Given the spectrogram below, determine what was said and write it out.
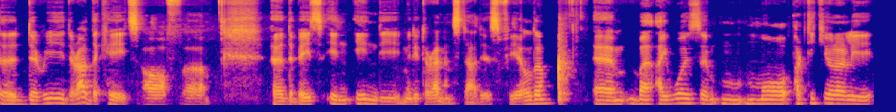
uh, there, is, there are decades of uh, debates in, in the Mediterranean studies field. Um, but I was more particularly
